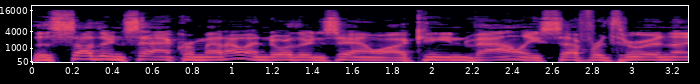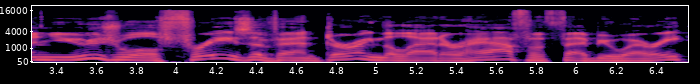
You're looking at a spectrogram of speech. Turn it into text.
The southern Sacramento and northern San Joaquin Valley suffered through an unusual freeze event during the latter half of February.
